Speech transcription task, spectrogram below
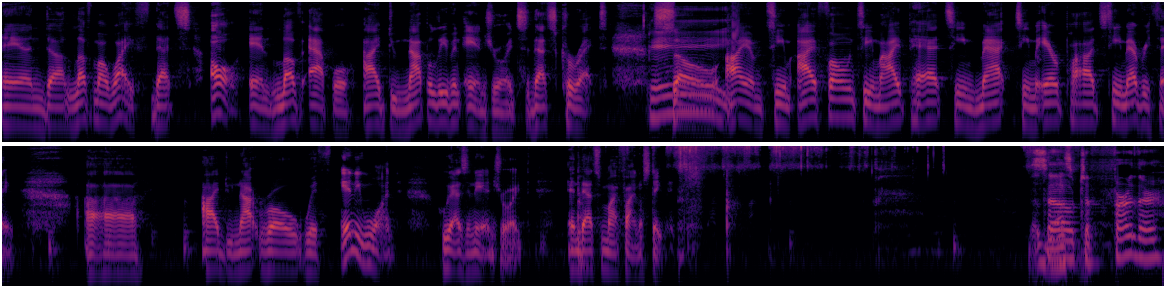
and uh, love my wife. That's oh, and love Apple. I do not believe in Androids. That's correct. So I am team iPhone, team iPad, team Mac, team AirPods, team everything. Uh, I do not roll with anyone who has an Android, and that's my final statement. So to further,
